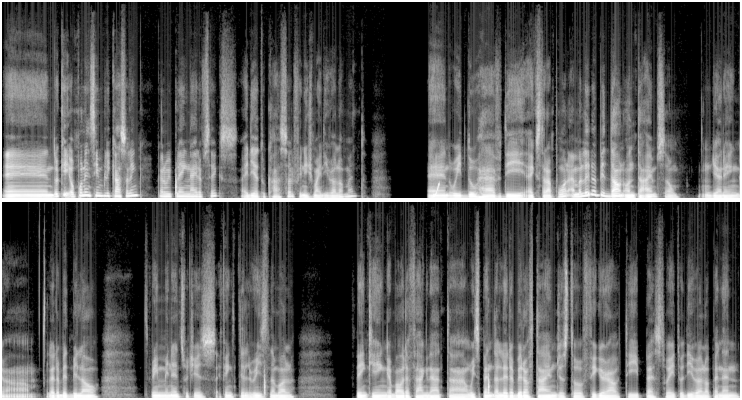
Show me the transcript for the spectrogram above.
And okay, opponent simply castling. Gonna be playing knight f6. Idea to castle, finish my development. And we do have the extra pawn. I'm a little bit down on time, so I'm getting um, a little bit below three minutes, which is, I think, still reasonable. Thinking about the fact that uh, we spent a little bit of time just to figure out the best way to develop, and then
